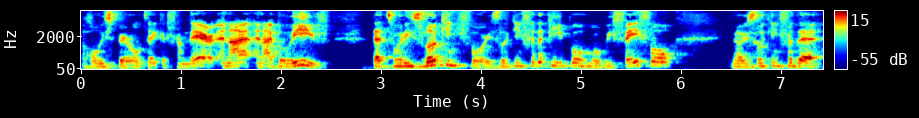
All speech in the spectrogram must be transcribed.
the holy spirit will take it from there. And i and i believe that's what he's looking for. He's looking for the people who will be faithful. You know he's looking for the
